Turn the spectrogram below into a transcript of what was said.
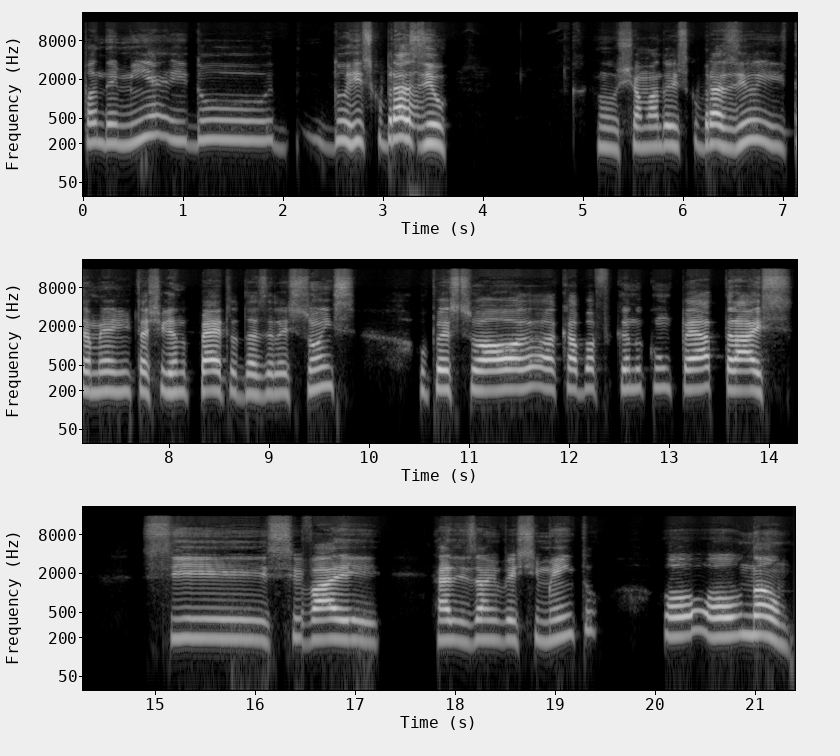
pandemia e do, do risco Brasil. O chamado risco Brasil, e também a gente está chegando perto das eleições, o pessoal acaba ficando com o pé atrás se, se vai realizar um investimento ou, ou não.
